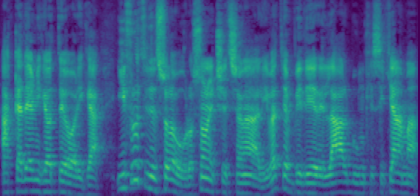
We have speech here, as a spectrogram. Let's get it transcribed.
accademica o teorica. I frutti del suo lavoro sono eccezionali. Vatti a vedere l'album che si chiama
